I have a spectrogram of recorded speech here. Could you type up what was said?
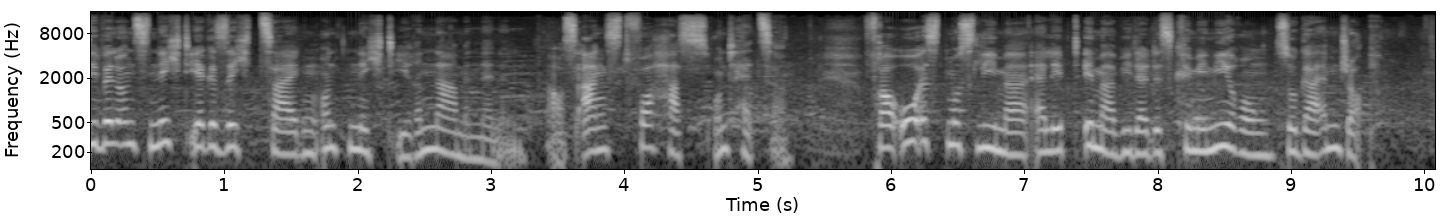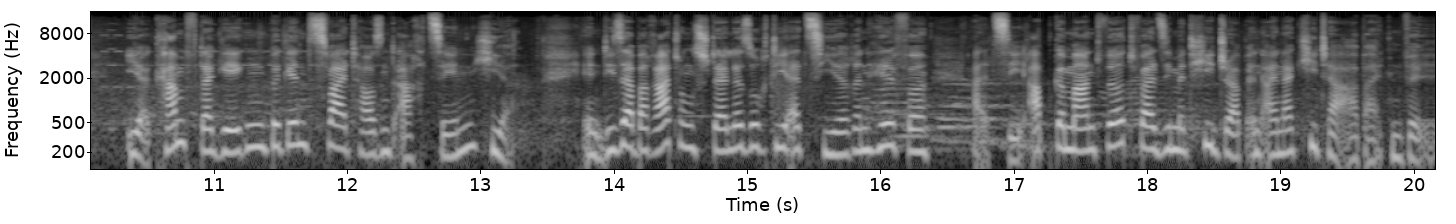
Sie will uns nicht ihr Gesicht zeigen und nicht ihren Namen nennen, aus Angst vor Hass und Hetze. Frau O ist Muslime, erlebt immer wieder Diskriminierung, sogar im Job. Ihr Kampf dagegen beginnt 2018 hier. In dieser Beratungsstelle sucht die Erzieherin Hilfe, als sie abgemahnt wird, weil sie mit Hijab in einer Kita arbeiten will.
